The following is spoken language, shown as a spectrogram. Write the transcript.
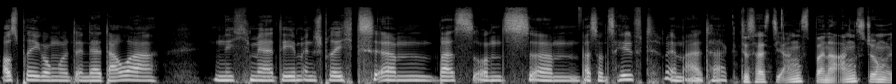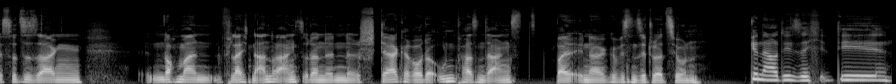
Ausprägung und in der Dauer nicht mehr dem entspricht, ähm, was uns, ähm, was uns hilft im Alltag. Das heißt, die Angst bei einer Angststörung ist sozusagen nochmal vielleicht eine andere Angst oder eine stärkere oder unpassende Angst bei, in einer gewissen Situation. Genau, die sich, die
